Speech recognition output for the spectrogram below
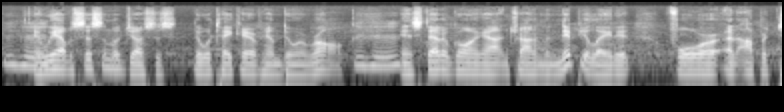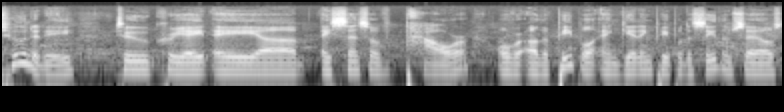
And we have a system of justice that will take care of him doing wrong. Instead of going out and trying to manipulate it for an opportunity to create a uh, a sense of power over other people and getting people to see themselves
